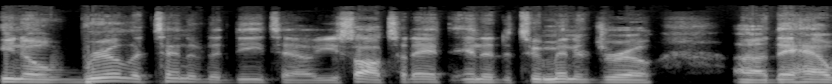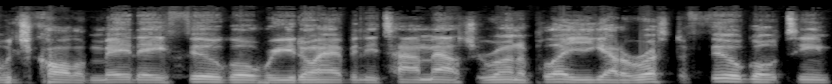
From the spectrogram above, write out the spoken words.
you know real attentive to detail. You saw today at the end of the two minute drill, uh, they have what you call a mayday field goal, where you don't have any timeouts. You run a play, you got to rush the field goal team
